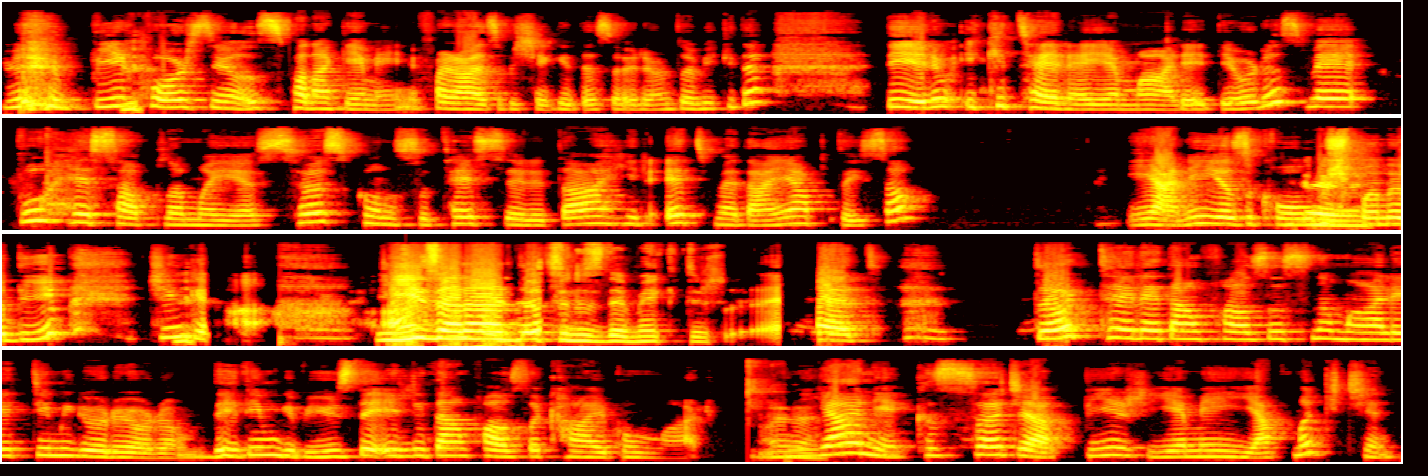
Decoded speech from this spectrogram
bir porsiyon ıspanak yemeğini farazi bir şekilde söylüyorum tabii ki de diyelim 2 TL'ye mal ediyoruz ve bu hesaplamayı söz konusu testleri dahil etmeden yaptıysam yani yazık olmuş evet. bana diyeyim. Çünkü iyi zarardasınız demektir. Evet. 4 TL'den fazlasına mal ettiğimi görüyorum. Dediğim gibi %50'den fazla kaybım var. Evet. Yani kısaca bir yemeği yapmak için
